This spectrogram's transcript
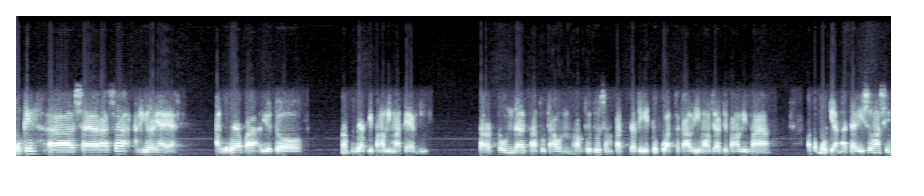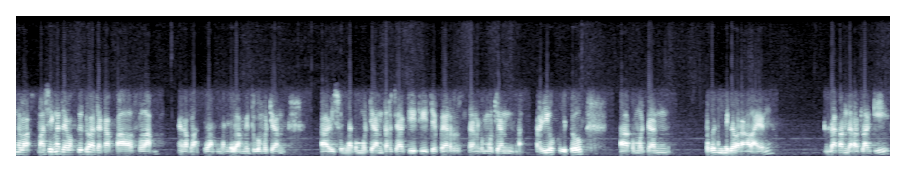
Oke, uh, saya rasa akhirnya ya, akhirnya Pak Yudo menjadi Panglima TNI tertunda satu tahun. Waktu itu sempat jadi itu kuat sekali mau jadi Panglima, kemudian ada isu masih ingat ya waktu itu ada kapal selam ya, kapal selam tenggelam itu. Kemudian uh, isunya kemudian terjadi di DPR dan kemudian riuh itu uh, kemudian Jokowi memilih orang lain angkatan darat lagi.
